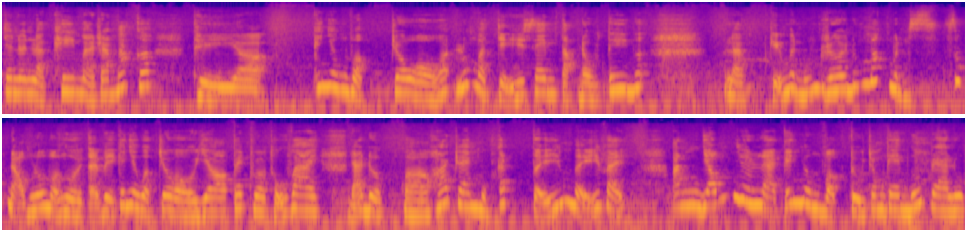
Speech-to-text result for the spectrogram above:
Cho nên là khi mà ra mắt á thì uh, cái nhân vật Joel á lúc mà chị xem tập đầu tiên á là kiểu mình muốn rơi nước mắt mình xúc động luôn mọi người tại vì cái nhân vật Joel do Pedro thủ vai đã được uh, hóa trang một cách tỉ mỉ và anh giống như là cái nhân vật từ trong game bước ra luôn.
